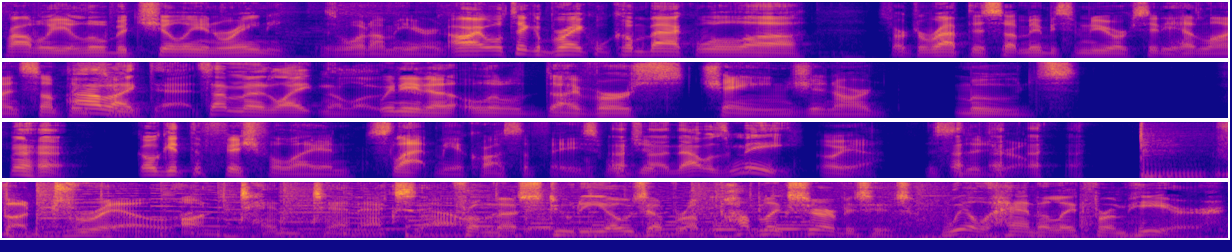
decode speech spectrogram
probably a little bit chilly and rainy is what I'm hearing. All right, we'll take a break. We'll come back. We'll uh, start to wrap this up. Maybe some New York City headlines. Something I to- like that. Something to lighten the load. We need a, a little diverse change in our moods. Go get the fish fillet and slap me across the face, would you? that was me. Oh yeah, this is the drill. The Drill on 1010XL. From the studios of Republic Services, we'll handle it from here.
